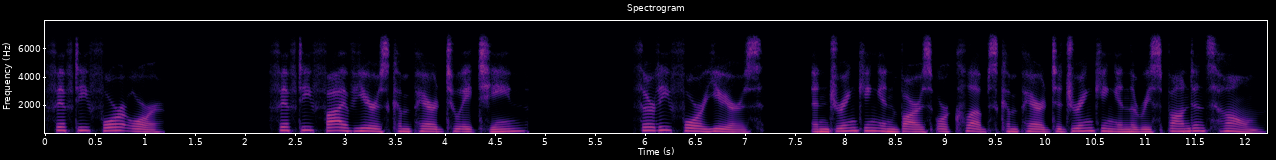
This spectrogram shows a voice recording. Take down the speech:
54 or 55 years compared to 18, 34 years, and drinking in bars or clubs compared to drinking in the respondent's home.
